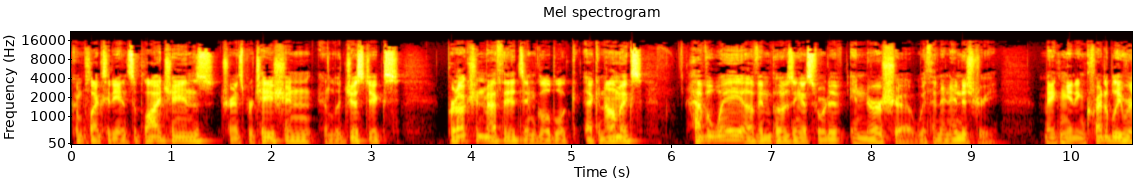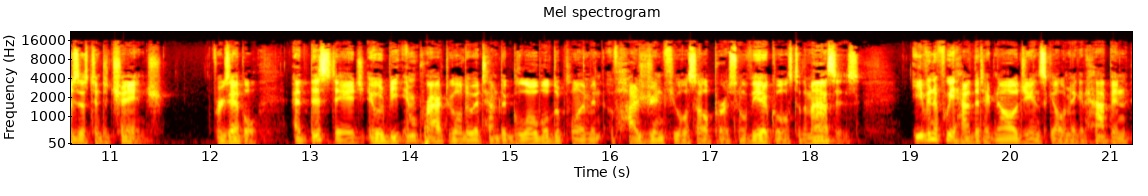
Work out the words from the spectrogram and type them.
Complexity in supply chains, transportation, and logistics, production methods, and global economics have a way of imposing a sort of inertia within an industry, making it incredibly resistant to change. For example, at this stage, it would be impractical to attempt a global deployment of hydrogen fuel cell personal vehicles to the masses. Even if we had the technology and scale to make it happen,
